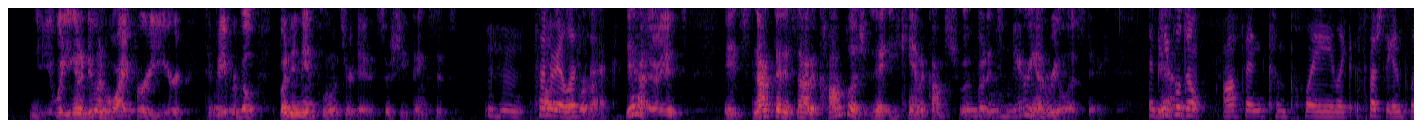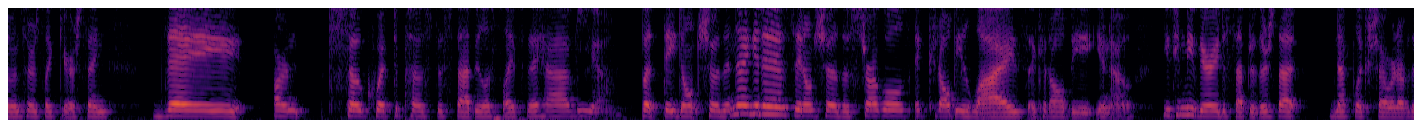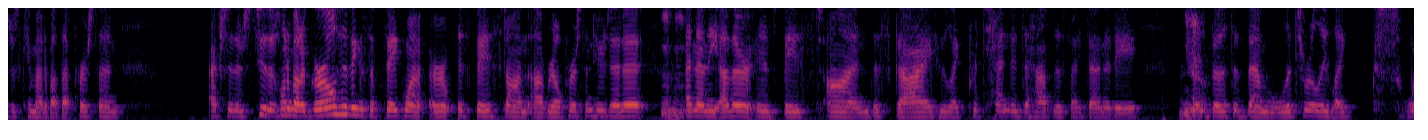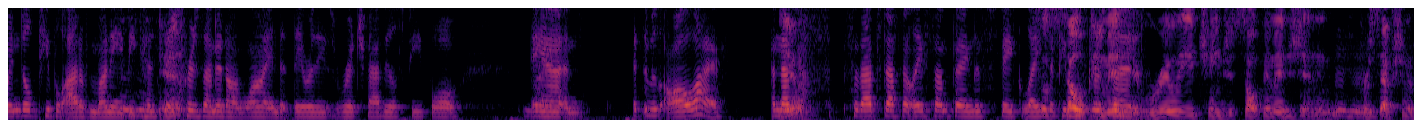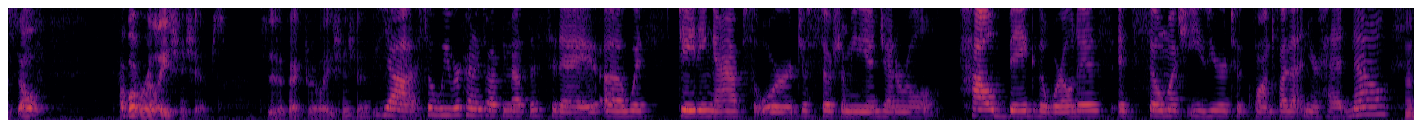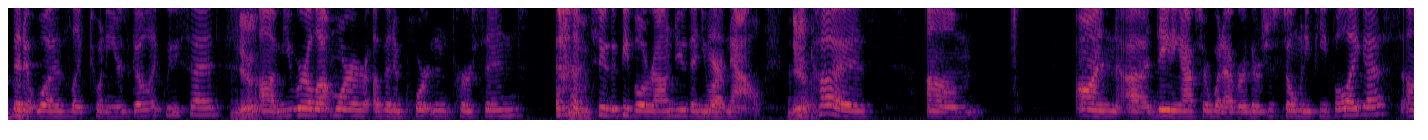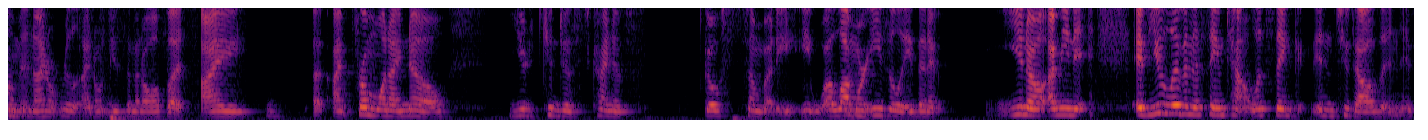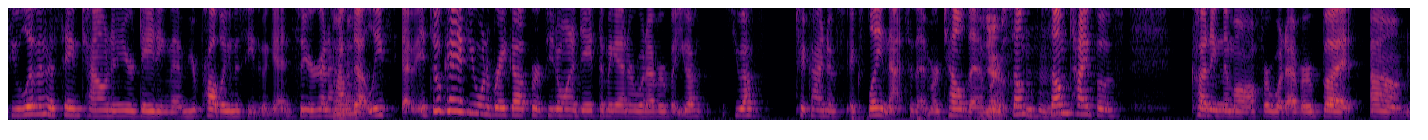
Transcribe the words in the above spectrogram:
What are you going to do in Hawaii for a year to pay for mm-hmm. bills? But an influencer did it, so she thinks it's it's possible for her. unrealistic. Yeah, it's it's not that it's not accomplished that you can't accomplish it, but it's very unrealistic. And Yeah. people don't often complain, like especially influencers, like you're saying, they are so quick to post this fabulous life they have. Yeah. But they don't show the negatives they don't show the struggles. It could all be lies. It could all be you know you can be very deceptive. There's that netflix show or whatever that just came out about that person. Actually there's two. There's one about a girl who thinks it's a fake one or is based on a real person who did it. Mm-hmm. And then the other is based on this guy who like pretended to have this identity. Yeah. and both of them literally like swindled people out of money mm-hmm. because they presented online that they were these rich fabulous people. And it's, it was all a lie and Yeah. that's so that's definitely something this fake life so that people self image present it really changes self image and Mm-hmm. perception of self. How about relationships? Does it affect relationships? Yeah, so we were kind of talking about this today uh, with dating apps or just social media in general. How big the world is. It's so much easier to quantify that in your head now than it was like 20 years ago, like we said. Yeah. Um, you were a lot more of an important person to the people around you than you Yeah. are now. Yeah. Because um, on uh, dating apps or whatever, there's just so many people, I guess. Um, And I don't really, I don't use them at all. But I, uh, I, from what I know, you can just kind of ghost somebody a lot more easily than it. You know, I mean, if you live in the same town, let's think in 2000, if you live in the same town and you're dating them, you're probably going to see them again. So you're going to have to at least, it's okay if you want to break up or if you don't want to date them again or whatever, but you have, you have to kind of explain that to them or tell them Yeah. or some, some type of cutting them off or whatever. But, um,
